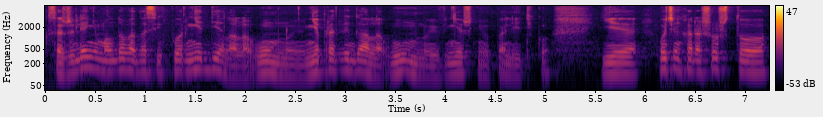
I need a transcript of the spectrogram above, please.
К сожалению, Молдова до сих пор не делала умную, не продвигала умную внешнюю политику. И очень хорошо, что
